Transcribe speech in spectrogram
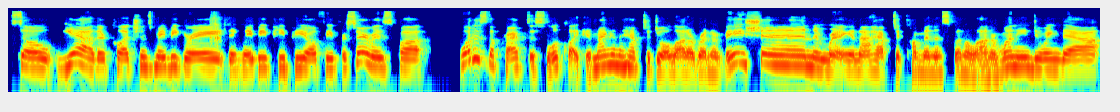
So, yeah, their collections may be great, they may be PPO fee for service, but what does the practice look like? Am I going to have to do a lot of renovation? Am I going to have to come in and spend a lot of money doing that?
